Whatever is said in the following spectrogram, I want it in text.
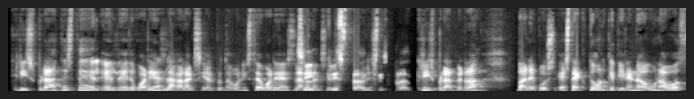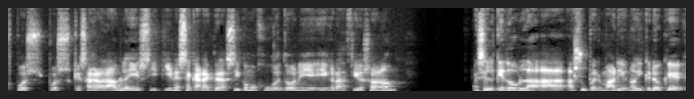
Chris Pratt, este, el, de Guardianes de la Galaxia, el protagonista de Guardianes de la Galaxia. Chris Pratt, Chris, Pratt. Chris Pratt, ¿verdad? Vale, pues este actor que tiene una, voz pues, pues que es agradable y, si tiene ese carácter así como juguetón y gracioso, ¿no? Es el que dobla a, Super Mario, ¿no? Y creo que,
